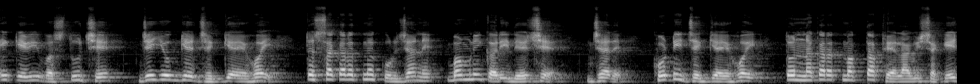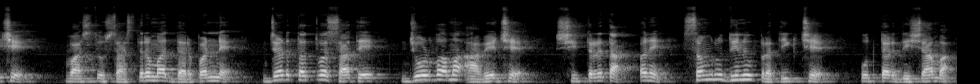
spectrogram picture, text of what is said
એક એવી વસ્તુ છે જે યોગ્ય જગ્યાએ હોય તો સકારાત્મક ઉર્જાને બમણી કરી દે છે. જ્યારે ખોટી જગ્યાએ હોય તો નકારાત્મકતા ફેલાવી શકે છે. વાસ્તુશાસ્ત્રમાં દર્પણને જળ તત્વ સાથે જોડવામાં આવે છે. શીતળતા અને સમૃદ્ધિનું પ્રતીક છે. ઉત્તર દિશામાં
